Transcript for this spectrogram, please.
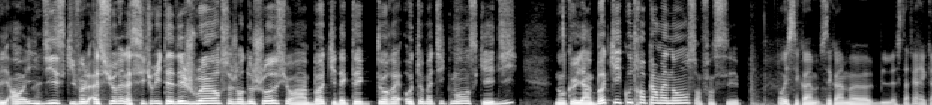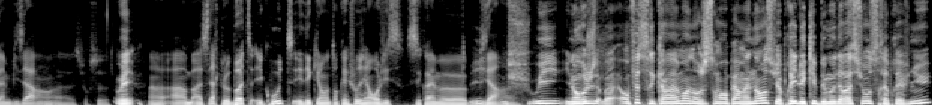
Et en- ils disent qu'ils veulent assurer la sécurité des joueurs, ce genre de choses, qu'il y aura un bot qui détecterait automatiquement ce qui est dit. Donc euh, il y a un bot qui écoutera en permanence. Enfin, c'est. Oui, c'est quand même, c'est quand même, euh, cette affaire est quand même bizarre hein, euh, sur ce. Oui. Euh, C'est-à-dire que le bot écoute et dès qu'il entend quelque chose, il enregistre. C'est quand même bizarre. hein. Oui, il enregistre. bah, en fait, ce serait carrément un enregistrement en permanence. Puis après, l'équipe de modération serait prévenue.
